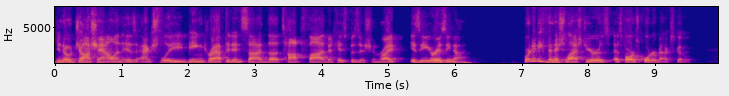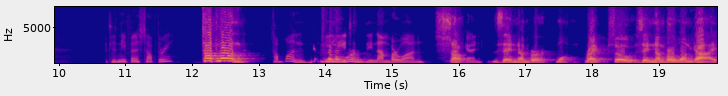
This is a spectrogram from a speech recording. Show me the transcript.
you know Josh Allen is actually being drafted inside the top five at his position, right? Is he or is he not? Where did he finish last year as as far as quarterbacks go? Didn't he finish top three? Top one. Top one. number Elite, one. The number one. So the number one, right? So the number one guy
